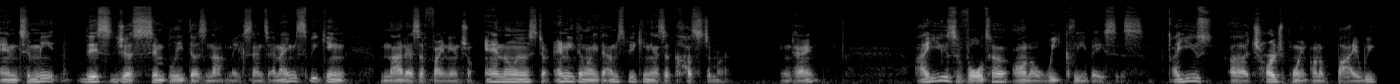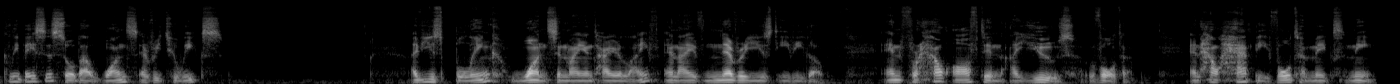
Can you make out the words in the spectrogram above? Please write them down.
And to me, this just simply does not make sense. And I'm speaking not as a financial analyst or anything like that. I'm speaking as a customer. Okay. I use Volta on a weekly basis. I use uh, ChargePoint on a bi weekly basis, so about once every two weeks. I've used Blink once in my entire life, and I've never used EVgo. And for how often I use Volta and how happy Volta makes me,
